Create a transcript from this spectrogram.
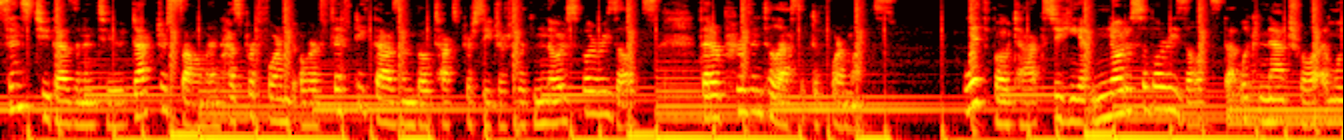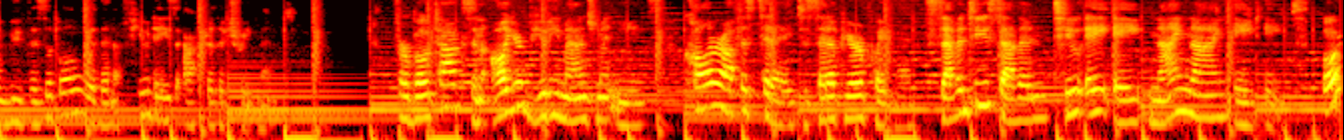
Since 2002, Dr. Solomon has performed over 50,000 Botox procedures with noticeable results that are proven to last up to four months. With Botox, you can get noticeable results that look natural and will be visible within a few days after the treatment. For Botox and all your beauty management needs, call our office today to set up your appointment 727 288 9988 or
